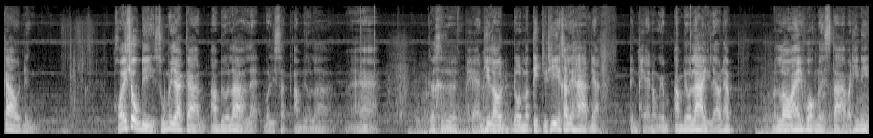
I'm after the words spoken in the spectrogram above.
5691 ขอให้โชคดี ศูนย์บริการอัมเบลล่าและบริษัทอัมเบลล่าอ่าก็คือแผนที่เราโดนมาติดอยู่ที่คาลิฮาร์ดเนี่ย เป็นแผนของอัมเบลล่าอยู่แล้วนะครับ มันล่อให้พวกหน่วยสตาร์มาที่นี่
